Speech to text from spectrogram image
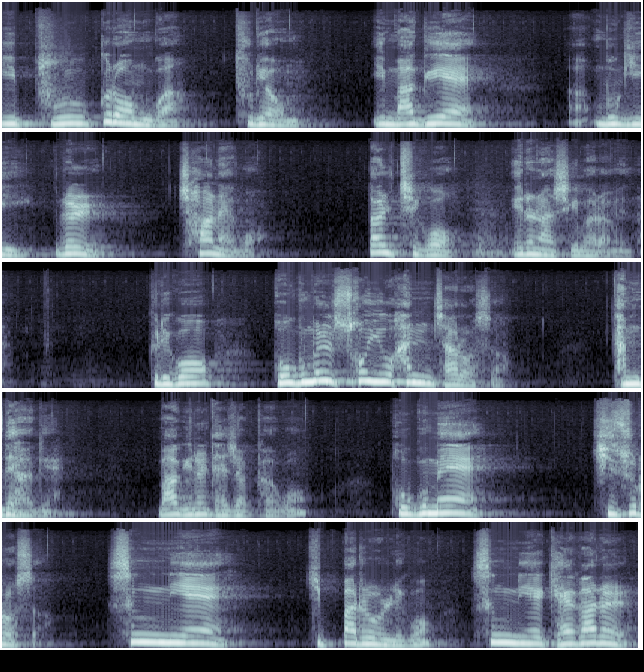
이 부끄러움과 두려움, 이 마귀의 무기를 쳐내고 떨치고 일어나시기 바랍니다. 그리고 복음을 소유한 자로서 담대하게 마귀를 대적하고 복음의 기수로서 승리의 깃발을 올리고 승리의 개가를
